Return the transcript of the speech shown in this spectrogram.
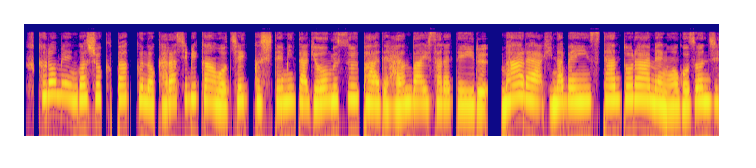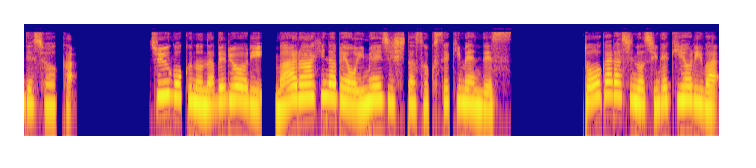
袋麺5食パックのからしび感をチェックしてみた業務スーパーで販売されているマーラー火鍋インスタントラーメンをご存知でしょうか？中国の鍋料理マーラー火鍋をイメージした即席麺です。唐辛子の刺激よりは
